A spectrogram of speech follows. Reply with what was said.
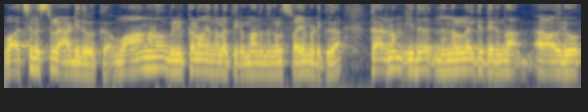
വാച്ച് ലിസ്റ്റിൽ ആഡ് ചെയ്ത് വെക്കുക. വാങ്ങണോ വിൽക്കണോ എന്നുള്ള തീരുമാനം നിങ്ങൾ സ്വയം എടുക്കുക. കാരണം ഇത് നിങ്ങളിലേക്ക് തരുന്ന ഒരു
